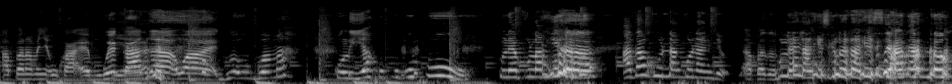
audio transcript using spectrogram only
apa namanya UKM. Gue Iya. kagak, wah. Gue gua mah kuliah kupu-kupu. kuliah pulang Iya. atau kunang-kunang cu Apa tuh? kuliah nangis kuliah nangis Jangan dong.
